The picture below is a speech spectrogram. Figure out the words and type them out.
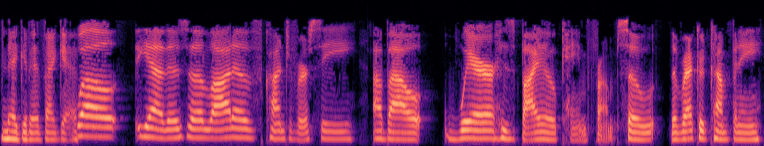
negative, I guess. Well, yeah, there's a lot of controversy about where his bio came from. So the record company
